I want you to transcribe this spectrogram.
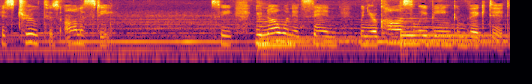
His truth, His honesty. See, you know when it's sin when you're constantly being convicted.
